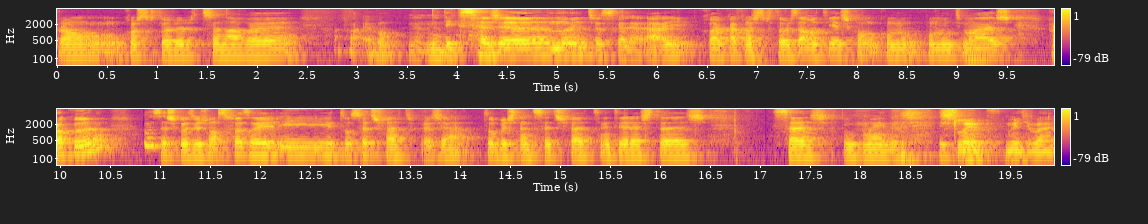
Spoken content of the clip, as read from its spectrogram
para um construtor artesanal é, é bom. Não, digo que seja muito, se calhar. Há, claro que há construtores, há luthiers com, com, com muito mais procura, mas as coisas vão se fazer e estou satisfeito. Para já estou bastante satisfeito em ter estas seis encomendas. Excelente, muito bem.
